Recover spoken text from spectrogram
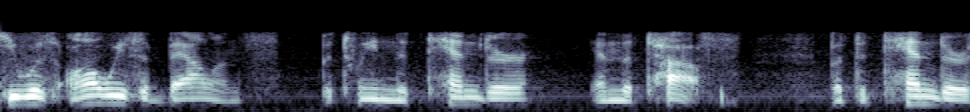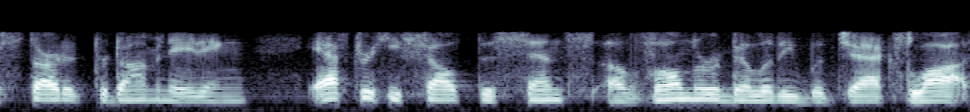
He was always a balance between the tender and the tough but the tender started predominating after he felt this sense of vulnerability with Jack's loss.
